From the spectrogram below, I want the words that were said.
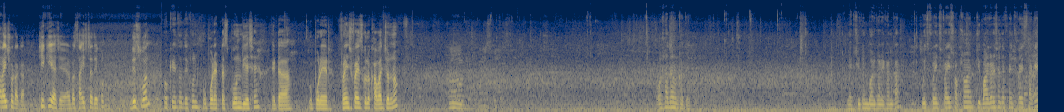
আড়াইশো টাকা। ঠিকই আছে এবার সাইজটা দেখুন। দিস ওয়ান ওকে তো দেখুন উপরে একটা স্পুন দিয়েছে। এটা উপরের ফ্রেঞ্চ ফ্রাইসগুলো খাওয়ার জন্য। অসাধারণ খেতে। লাইক চিকেন বার্গার এখানকার। উইথ ফ্রেঞ্চ ফ্রাইস সবসময় বার্গারের সাথে ফ্রেঞ্চ ফ্রাইস থাকে।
